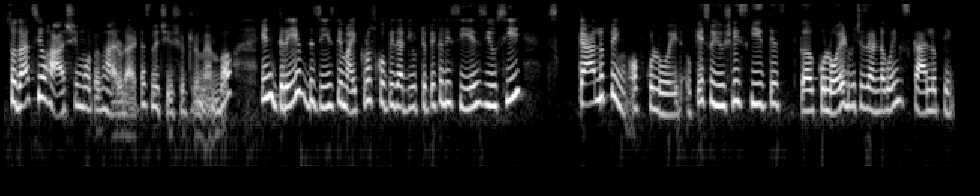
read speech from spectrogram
So that's your Hashimoto thyroiditis which you should remember. In grave disease the microscopy that you typically see is you see scalloping of colloid okay? So usually see this uh, colloid which is undergoing scalloping.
